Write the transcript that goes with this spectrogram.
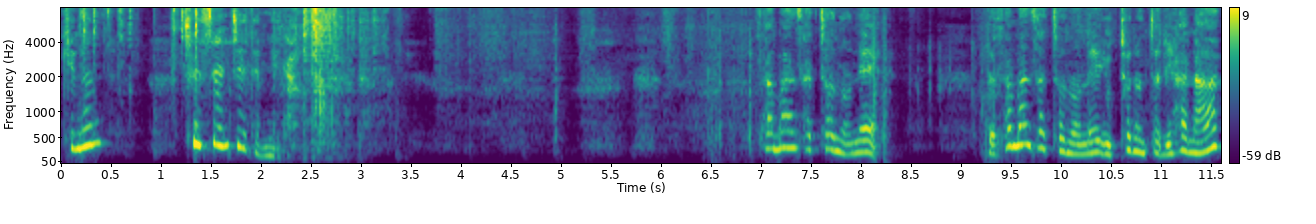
키는 7cm 됩니다. 44,000원에 44,000원에 6,000원짜리 하나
